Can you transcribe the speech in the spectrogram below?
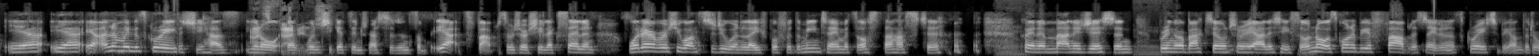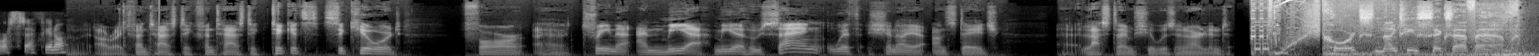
yeah, yeah, yeah. And I mean, it's great that she has, you That's know, that when she gets interested in something, yeah, it's fabulous. I'm sure she'll excel in whatever she wants to do in life. But for the meantime, it's us that has to kind of manage it and bring her back down to reality. So no, it's going to be a fabulous night, and it's great to be on the doorstep. You know. All right, fantastic, fantastic. Tickets secured for uh, Trina and Mia. Mia, who sang with Shania on stage uh, last time she was in Ireland. Corks 96 FM.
